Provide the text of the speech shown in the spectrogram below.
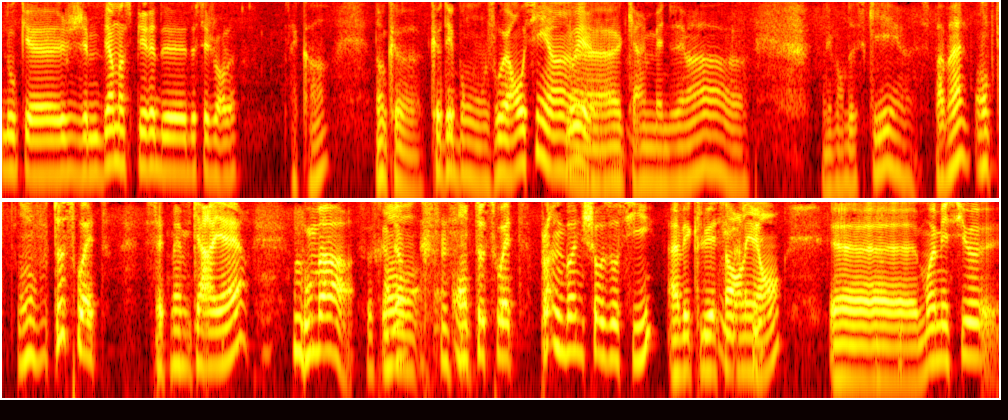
Donc euh, j'aime bien m'inspirer de, de ces joueurs-là. D'accord. Donc euh, que des bons joueurs aussi, hein. Oui. Euh, Karim Benzema, euh, Lewandowski, euh, c'est pas mal. On, on te souhaite cette même carrière. Oumar, Ça serait bien. on, on te souhaite plein de bonnes choses aussi avec l'USA Merci. Orléans. Euh, moi, messieurs,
